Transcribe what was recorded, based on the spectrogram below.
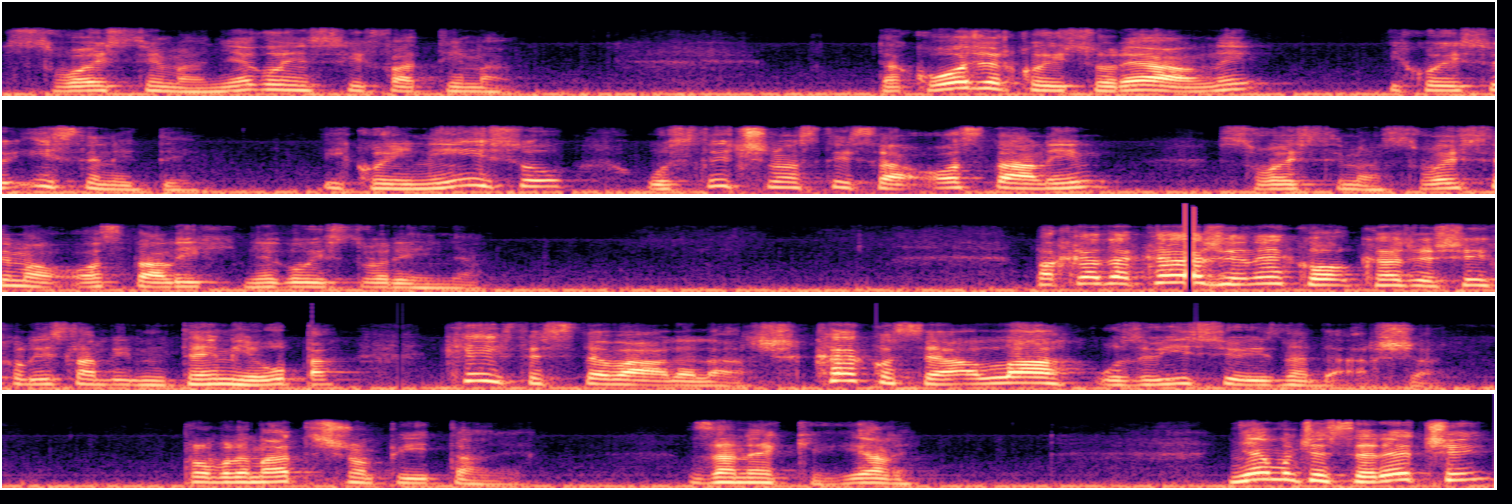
svojstvima, njegovim sifatima. Također koji su realni i koji su istiniti i koji nisu u sličnosti sa ostalim svojstvima, svojstvima ostalih njegovih stvorenja. Pa kada kaže neko, kaže šehol Islam ibn Temije upa, kejfe ste vale larš, kako se Allah uzvisio iznad arša? Problematično pitanje za neke, jeli? Njemu će se reći,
